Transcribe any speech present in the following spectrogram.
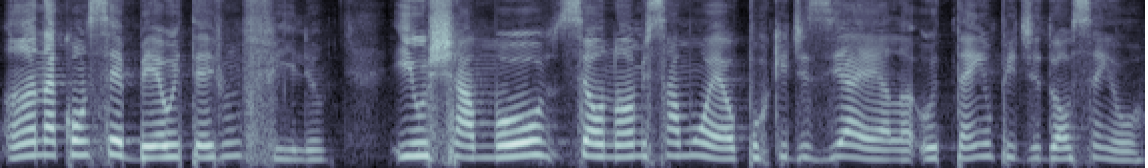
Ana concebeu e teve um filho. E o chamou seu nome Samuel, porque dizia ela: O tenho pedido ao Senhor.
